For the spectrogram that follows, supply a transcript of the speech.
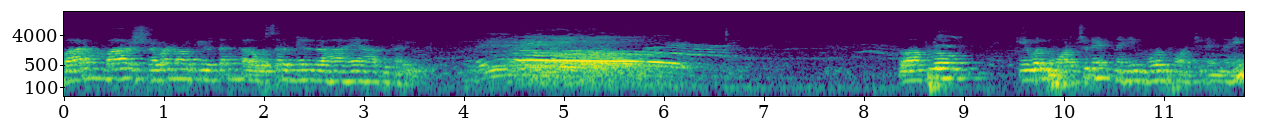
बारंबार श्रवण और कीर्तन का अवसर मिल रहा है? हाथ उठाइए। तो आप लोग केवल फॉर्चुनेट नहीं मोर फॉर्चुनेट नहीं?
